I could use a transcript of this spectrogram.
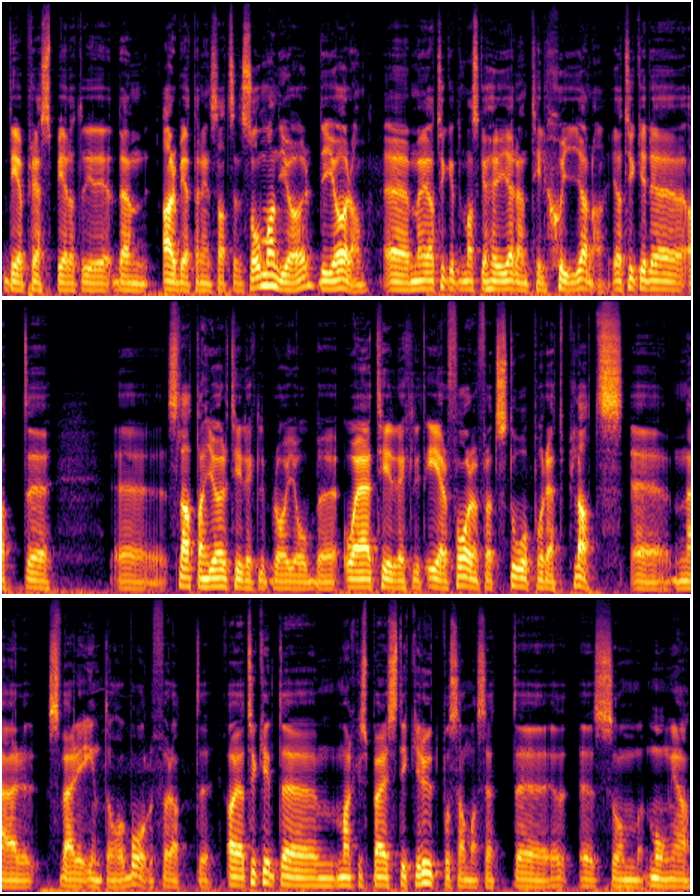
det pressspelet och den arbetarinsatsen som man gör, det gör han. Eh, men jag tycker inte man ska höja den till skyarna. Jag tycker det att eh, eh Zlatan gör ett tillräckligt bra jobb eh, och är tillräckligt erfaren för att stå på rätt plats när Sverige inte har boll. För att, ja, jag tycker inte Marcus Berg sticker ut på samma sätt som många,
